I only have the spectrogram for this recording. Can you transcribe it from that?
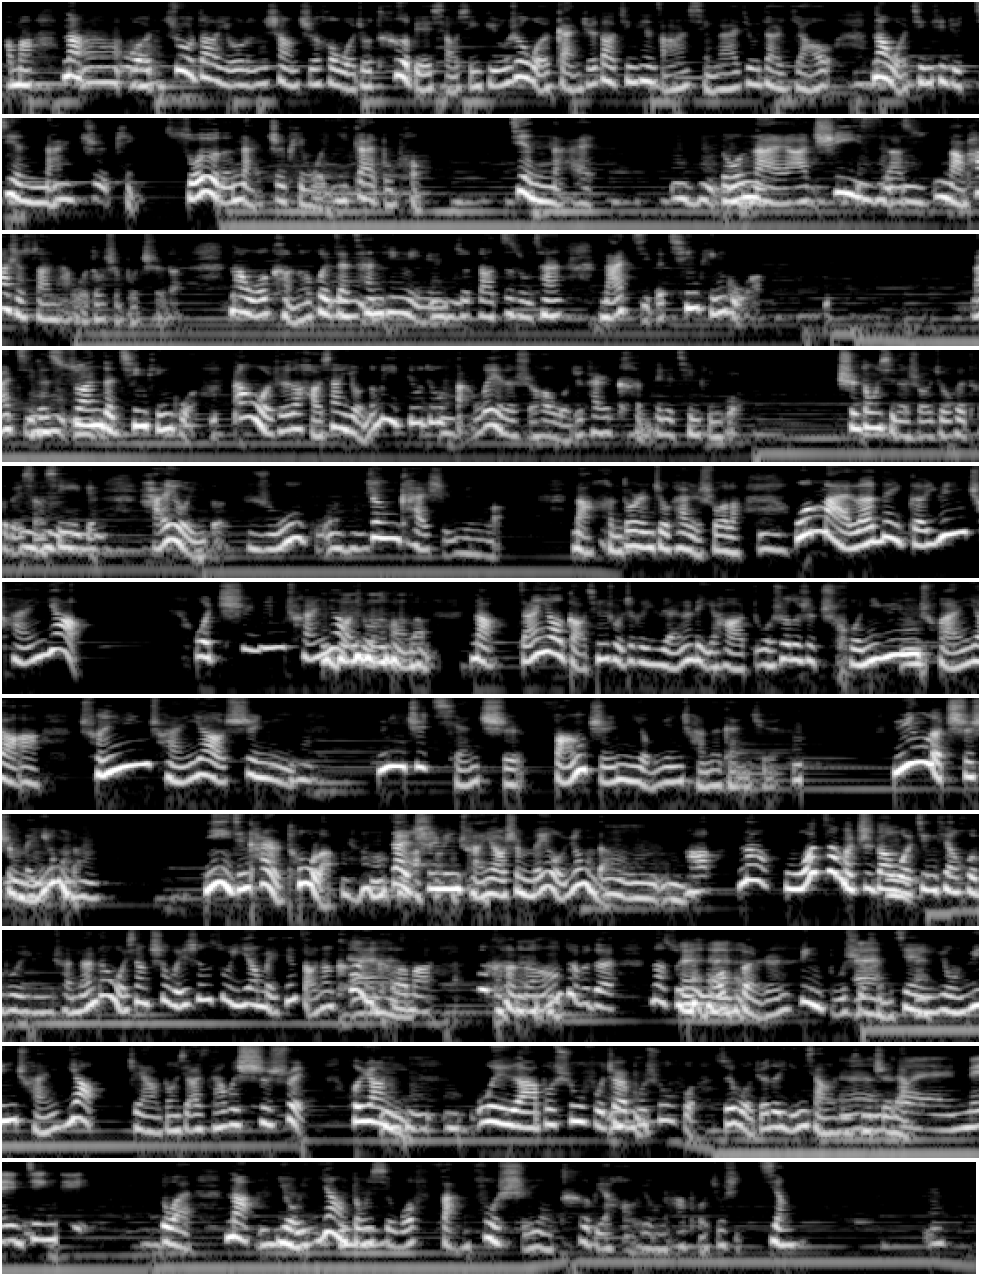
啊好吗？那嗯我嗯住到游轮上之后，我就特别小心。比如说，我感觉到今天早上醒来就有点摇，那我今天就戒奶嗯制品，所有的奶制品我一概不碰，戒奶、嗯哼牛奶啊、cheese 啊，嗯哪怕是酸奶我都是不吃的。那我可能会在餐厅里面嗯就到自助餐拿几个青苹果。拿几个酸的青苹果，当我觉得好像有那么一丢丢反胃的时候，我就开始啃那个青苹果。吃东西的时候就会特别小心一点。还有一个，如果真开始晕了，那很多人就开始说了，嗯我买了那个晕船药。我吃晕船药就好了。那咱要搞清楚这个原理哈。我说的是纯晕嗯船药啊，纯晕船药是你嗯晕之前吃，防止你有晕船的感觉嗯。晕了吃是没用的，嗯你已经开始吐了，再吃晕船药是没有用的。嗯嗯嗯，好，那我怎么知道我嗯今天会不会晕船？难道我像吃维生素一样每天早上嗑一嗑吗？不可能，对不对？那所以我 本人并不是很建议用晕船药这样东西，而且它会嗜睡，会让你胃啊不舒服，这儿嗯不舒服，所以我觉得影响旅行质量。对，没精力。对，那嗯有一样嗯东西我反复使用，特别好用的阿婆就是姜，嗯，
